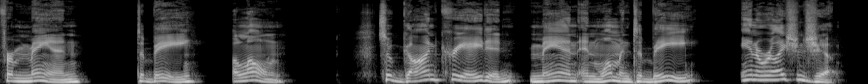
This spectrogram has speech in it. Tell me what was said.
for man to be alone. So God created man and woman to be in a relationship.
